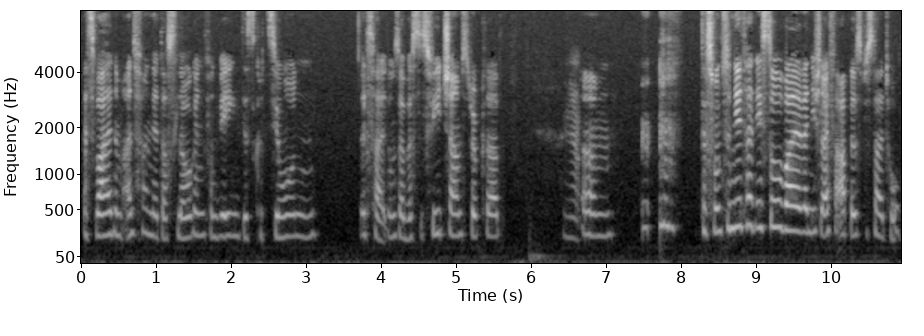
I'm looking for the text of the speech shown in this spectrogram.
es war halt am Anfang netter Slogan von wegen Diskretion ist halt unser bestes Feature am Strip Club. Ja. Ähm, das funktioniert halt nicht so, weil wenn die Schleife ab ist, bist du halt tot.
